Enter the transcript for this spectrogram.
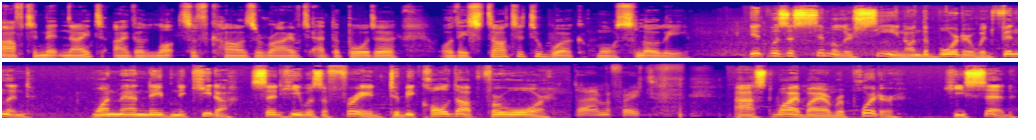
After midnight, either lots of cars arrived at the border or they started to work more slowly. It was a similar scene on the border with Finland. One man named Nikita said he was afraid to be called up for war. I'm afraid. Asked why by a reporter, he said,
